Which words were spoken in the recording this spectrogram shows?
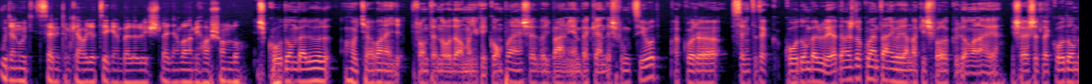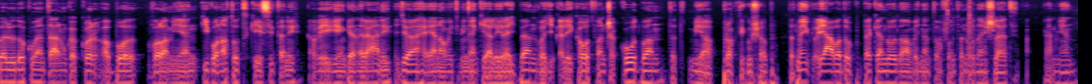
ugyanúgy szerintem kell, hogy a cégen belül is legyen valami hasonló. És kódon belül, hogyha van egy frontend oldal, mondjuk egy komponensed, vagy bármilyen backendes funkciód, akkor uh, szerintetek kódon belül érdemes dokumentálni, vagy annak is valahol külön van a helye? És ha esetleg kódon belül dokumentálunk, akkor abból valamilyen kivonatot készíteni, a végén generálni egy olyan helyen, amit mindenki elér egyben, vagy elég, ha ott van csak kódban, tehát mi a praktikusabb? Tehát mondjuk doc backend oldalon, vagy nem tudom, frontend oldalon is lehet akármilyen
